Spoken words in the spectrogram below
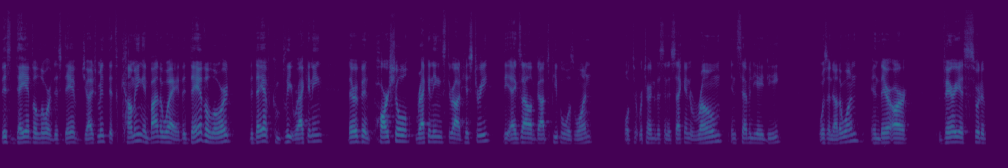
this day of the Lord, this day of judgment that's coming. And by the way, the day of the Lord, the day of complete reckoning, there have been partial reckonings throughout history. The exile of God's people was one. We'll t- return to this in a second. Rome in 70 AD was another one. And there are various sort of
